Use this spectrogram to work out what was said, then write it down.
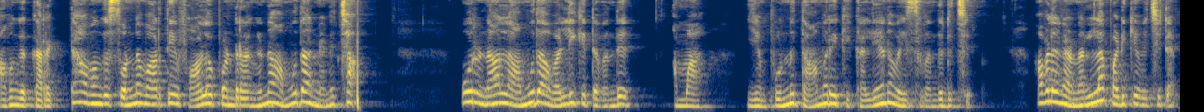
அவங்க கரெக்டாக அவங்க சொன்ன வார்த்தையை ஃபாலோ பண்ணுறாங்கன்னு அமுதா நினச்சா. ஒரு நாள் அமுதா வள்ளிக்கிட்ட வந்து அம்மா என் பொண்ணு தாமரைக்கு கல்யாண வயசு வந்துடுச்சு. அவளை நான் நல்லா படிக்க வச்சிட்டேன்.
